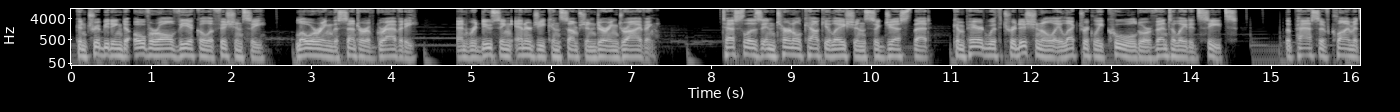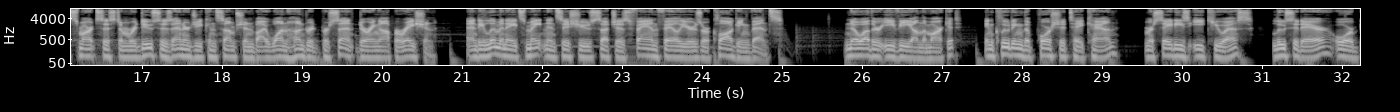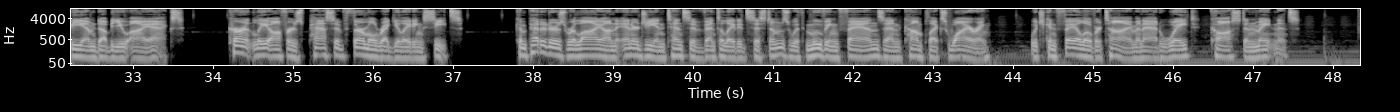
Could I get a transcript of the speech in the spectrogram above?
contributing to overall vehicle efficiency, lowering the center of gravity, and reducing energy consumption during driving. Tesla's internal calculations suggest that, compared with traditional electrically cooled or ventilated seats, the passive Climate Smart system reduces energy consumption by 100% during operation and eliminates maintenance issues such as fan failures or clogging vents. No other EV on the market, including the Porsche Taycan, Mercedes EQS, Lucid Air, or BMW iX, currently offers passive thermal regulating seats. Competitors rely on energy-intensive ventilated systems with moving fans and complex wiring, which can fail over time and add weight, cost, and maintenance.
